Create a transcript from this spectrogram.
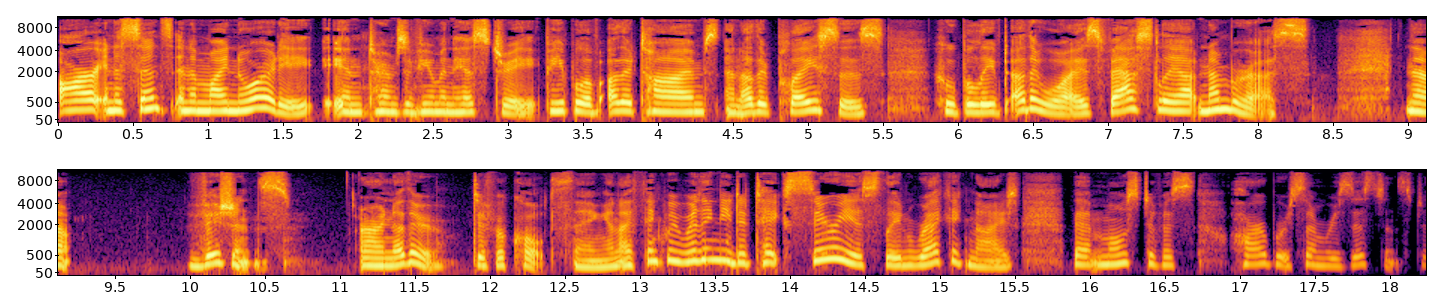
are, in a sense, in a minority in terms of human history. People of other times and other places who believed otherwise vastly outnumber us. Now, visions are another difficult thing. And I think we really need to take seriously and recognize that most of us harbor some resistance to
